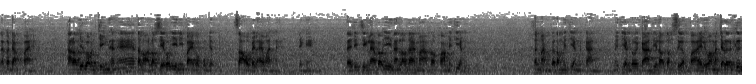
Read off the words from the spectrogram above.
แล้วก็ดับไป ถ้าเรายึดว่ามันจริงแท้ๆตลอดเราเสียเก้าอี้นี้ไปก็คงจะเศร้าไปหลายวันเลยอย่างนี้แต่จริง ๆ แล้วเก้าอี้นั้นเราได้มาเพราะความไม่เที่ยงสักหน่อยมันก็ต้องไม่เที่ยงเหมือนกัน ไม่เที่ยงโดยการที่เราต้องเสื่อมไป หรือว่ามันเจริญขึ้น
